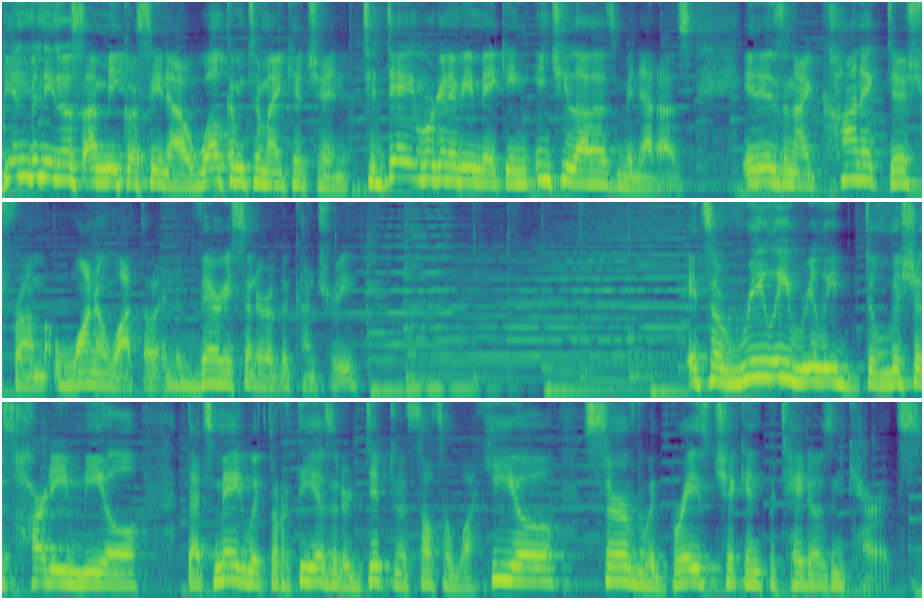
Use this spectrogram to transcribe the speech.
Bienvenidos a mi cocina. Welcome to my kitchen. Today we're going to be making enchiladas mineras. It is an iconic dish from Guanajuato in the very center of the country. It's a really, really delicious, hearty meal that's made with tortillas that are dipped in a salsa guajillo, served with braised chicken, potatoes, and carrots.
